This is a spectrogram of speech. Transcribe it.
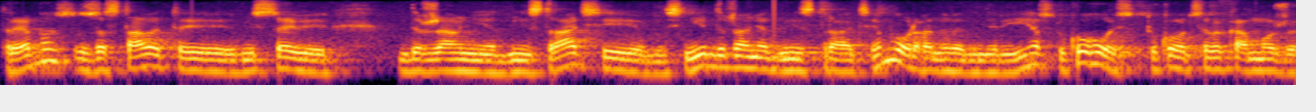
Треба заставити місцеві державні адміністрації, обласні державні адміністрації або органи ведення реєстру, когось такого кого ЦВК може,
